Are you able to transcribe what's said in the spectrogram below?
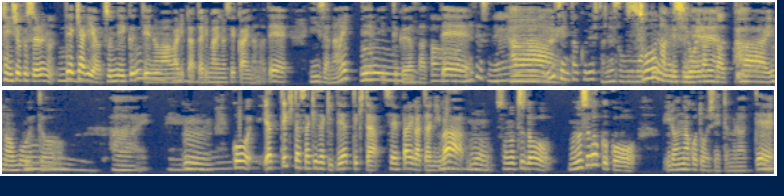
転職するので、キャリアを積んでいくっていうのは割と当たり前の世界なので、いいじゃないって言ってくださって。いいですね。はい。いい選択でしたね、そういうそうなんですよ、ね。選んだってはい、今思うと。はい。うん。こう、やってきた先々出会ってきた先輩方には、もうその都度、ものすごくこう、いろんなことを教えてもらって、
